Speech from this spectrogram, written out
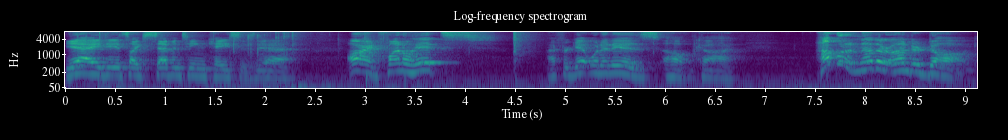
Yeah, AD, it's like 17 cases. Yeah. All right, final hits. I forget what it is. Oh, God. How about another underdog?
